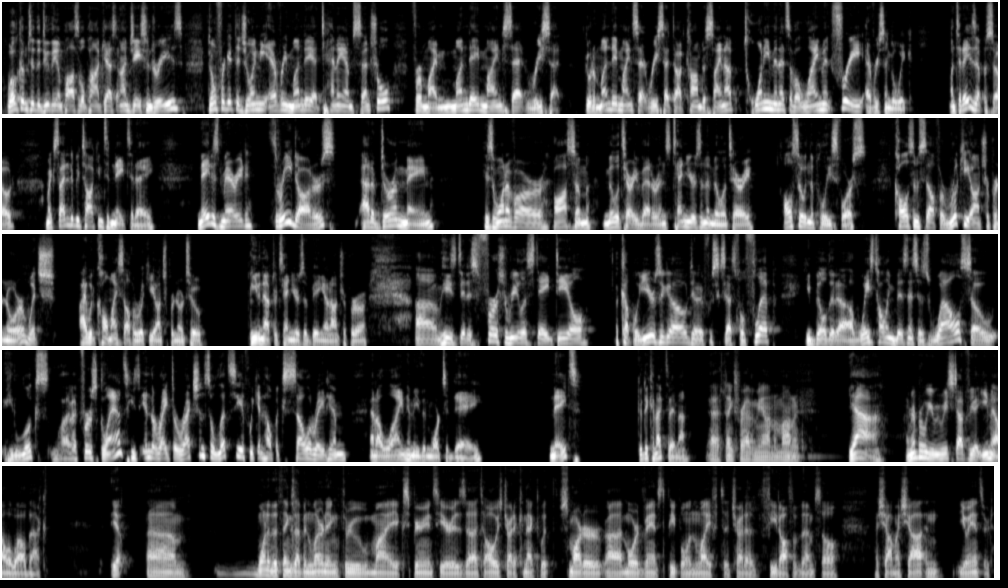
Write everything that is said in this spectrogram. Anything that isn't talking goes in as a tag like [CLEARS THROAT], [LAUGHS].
Welcome to the Do the Impossible podcast. I'm Jason Drees. Don't forget to join me every Monday at 10 a.m. Central for my Monday Mindset Reset. Go to MondayMindsetReset.com to sign up. 20 minutes of alignment free every single week. On today's episode, I'm excited to be talking to Nate today. Nate is married, three daughters out of Durham, Maine. He's one of our awesome military veterans, 10 years in the military, also in the police force calls himself a rookie entrepreneur, which I would call myself a rookie entrepreneur too, even after 10 years of being an entrepreneur. Um, he's did his first real estate deal a couple years ago, did a successful flip. He built a waste hauling business as well. So he looks at first glance, he's in the right direction. So let's see if we can help accelerate him and align him even more today. Nate, good to connect today, man. Uh, thanks for having me on. I'm honored. Yeah. I remember we reached out via email a while back. Yep. Um, one of the things I've been learning through my experience here is uh, to always try to connect with smarter, uh, more advanced people in life to try to feed off of them. So I shot my shot and you answered.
